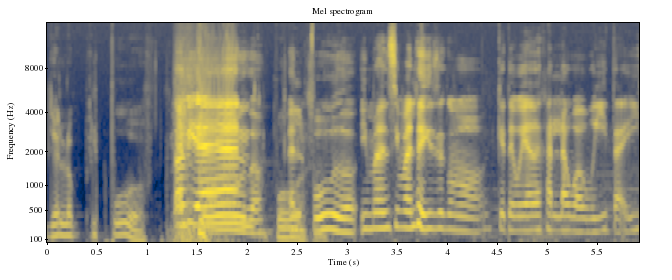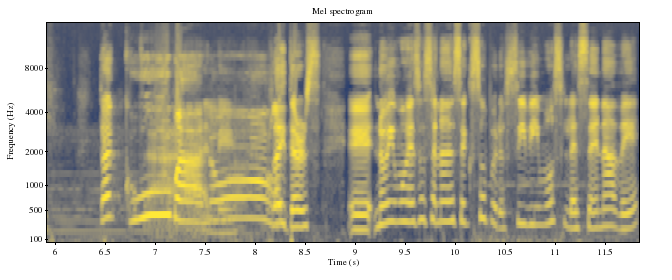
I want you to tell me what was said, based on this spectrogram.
Y él, lo, él pudo. Está bien. Pudo, sí. pudo. Y más encima le dice como que te voy a dejar la guaguita ahí. Takuma, Dale. no. Lighters. Eh, no vimos esa escena de sexo, pero sí vimos la escena de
